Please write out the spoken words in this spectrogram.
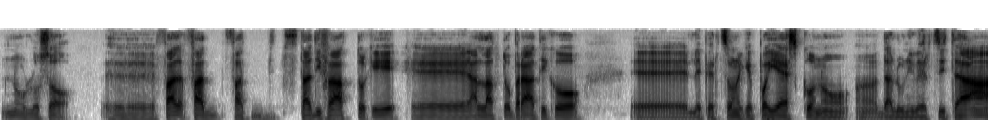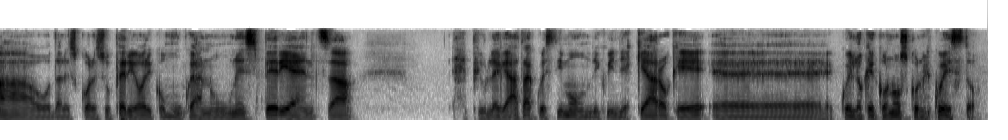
non lo so, eh, fa, fa, fa, sta di fatto che eh, all'atto pratico eh, le persone che poi escono eh, dall'università o dalle scuole superiori comunque hanno un'esperienza eh, più legata a questi mondi, quindi è chiaro che eh, quello che conoscono è questo.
